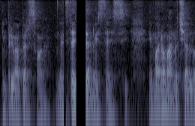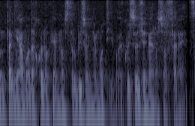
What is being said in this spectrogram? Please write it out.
in prima persona, noi stessi a noi stessi e mano a mano ci allontaniamo da quello che è il nostro bisogno emotivo e questo genera sofferenza.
